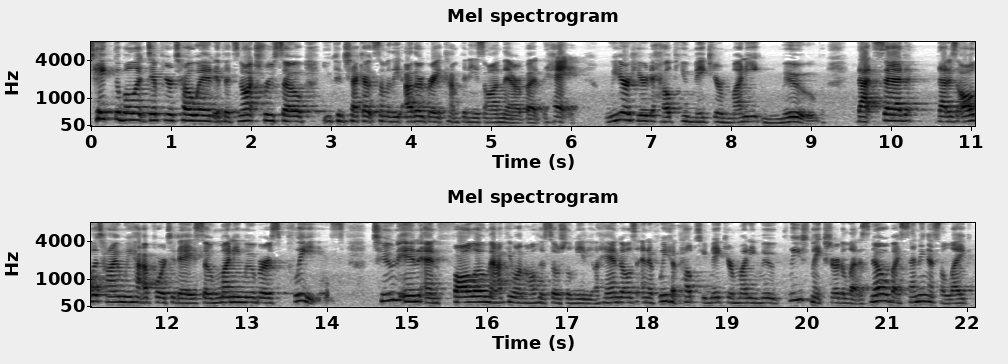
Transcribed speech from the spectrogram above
take the bullet, dip your toe in. If it's not Truso, you can check out some of the other great companies on there. But hey, we are here to help you make your money move. That said, that is all the time we have for today. So, money movers, please tune in and follow Matthew on all his social media handles. And if we have helped you make your money move, please make sure to let us know by sending us a like,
